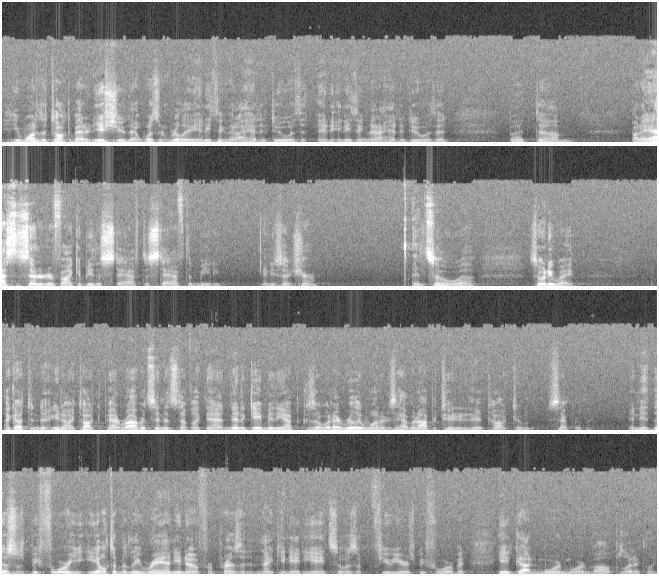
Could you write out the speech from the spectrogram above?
he wanted to talk about an issue that wasn't really anything that I had to do with it, anything that I had to do with it. But, um, but I asked the senator if I could be the staff to staff the meeting. And he said, sure. And so, uh, so anyway, I got to, you know, I talked to Pat Robertson and stuff like that. And then it gave me the opportunity, because what I really wanted is to have an opportunity to talk to him separately. And this was before he, he ultimately ran, you know, for president in 1988, so it was a few years before, but he had gotten more and more involved politically.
